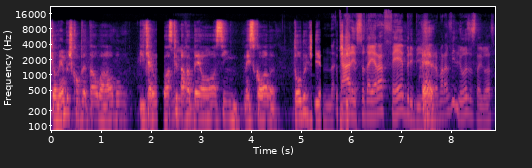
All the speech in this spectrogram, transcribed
que eu lembro de completar o álbum e que era um negócio que dava BO, assim, na escola. Todo dia. Cara, isso daí era febre, bicho. É, era maravilhoso esse negócio.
